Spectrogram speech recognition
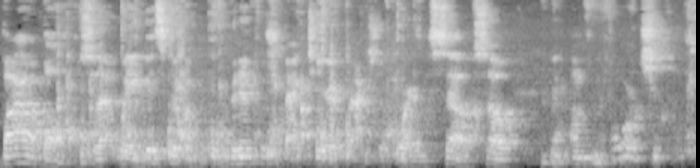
bio ball. So that way it gets good beneficial bacteria for actually the cell. So unfortunately,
